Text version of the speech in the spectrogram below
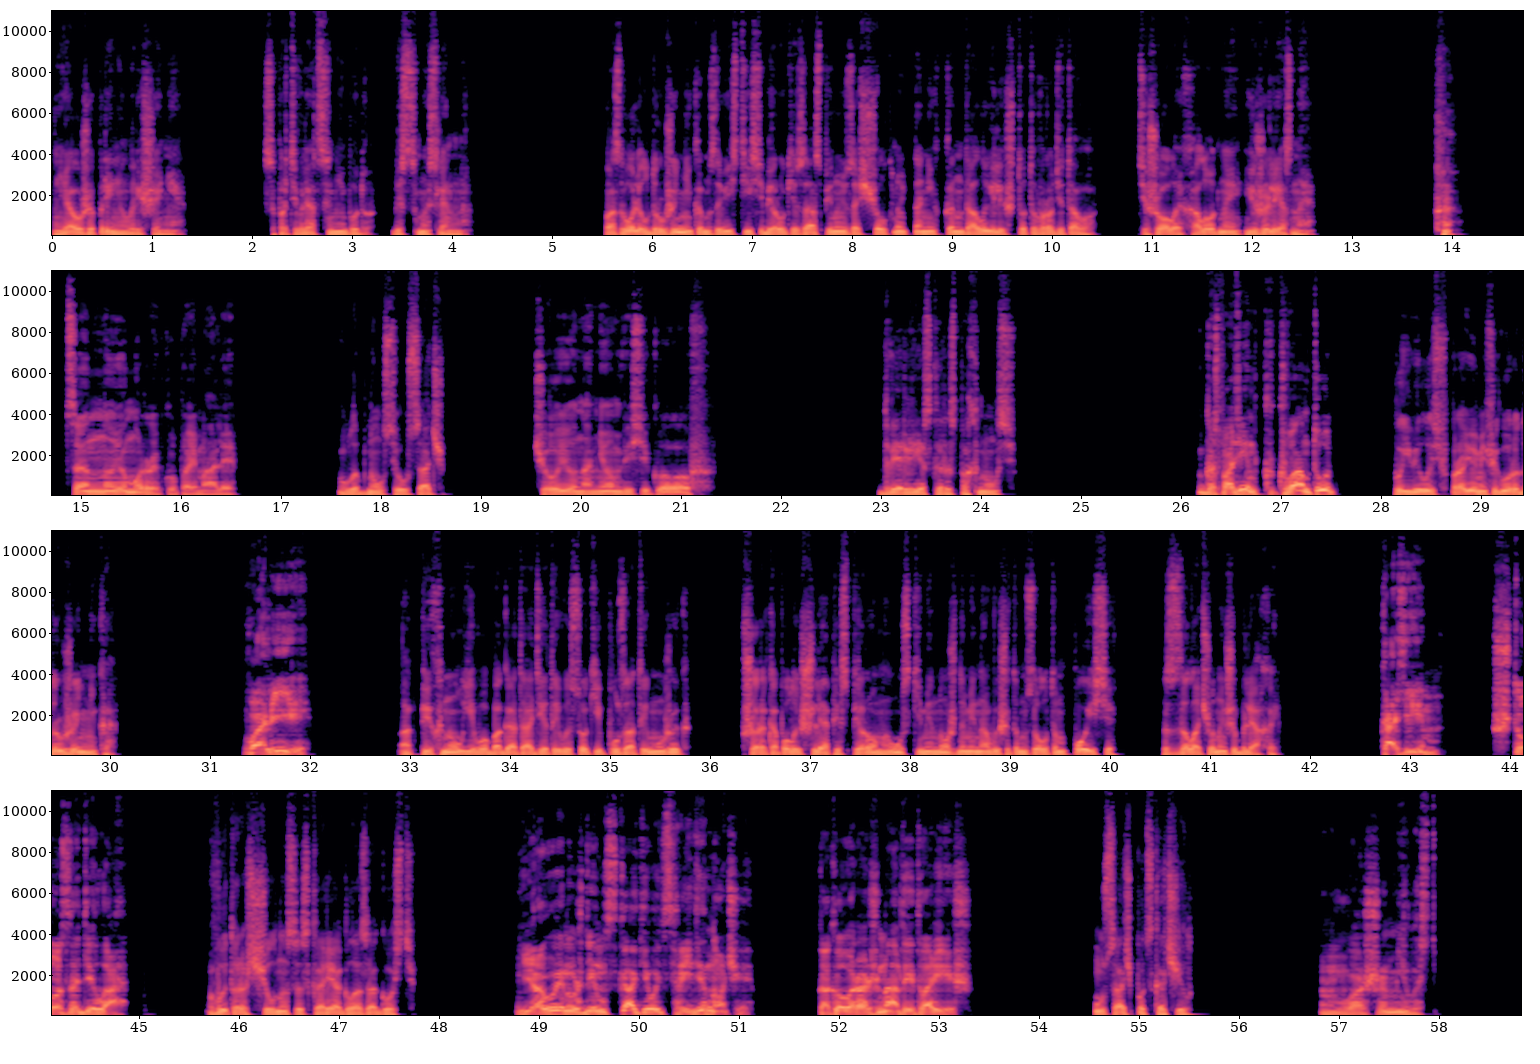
Я уже принял решение. Сопротивляться не буду, бессмысленно. Позволил дружинникам завести себе руки за спину и защелкнуть на них кандалы или что-то вроде того. — Тяжелое, холодное и железное. «Хм, ценную мы рыбку поймали», — улыбнулся усач. Чую на нем висяков. Дверь резко распахнулась. «Господин, к, к вам тут...» Появилась в проеме фигура дружинника. «Вали!» Отпихнул его богато одетый высокий пузатый мужик в широкополой шляпе с пером и узкими ножнами на вышитом золотом поясе с золоченой же бляхой. «Казим, что за дела?» Вытаращил на сыскаря глаза гость. «Я вынужден вскакивать среди ночи. Какого рожна ты творишь?» Усач подскочил. «Ваша милость», —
